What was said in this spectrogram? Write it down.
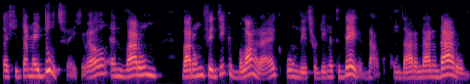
dat je daarmee doet, weet je wel? En waarom, waarom vind ik het belangrijk om dit soort dingen te delen? Nou, dat komt daar en daar en daarom.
